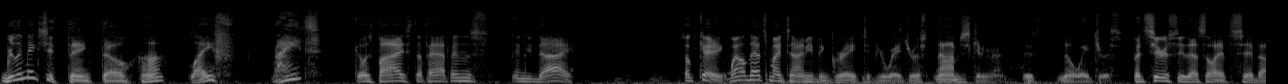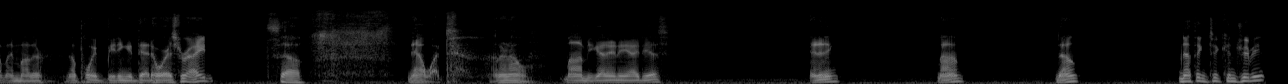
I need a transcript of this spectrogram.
Really makes you think, though, huh? Life, right? Goes by, stuff happens, then you die. Okay, well, that's my time. You've been great. Tip your waitress. No, I'm just kidding around. There's no waitress. But seriously, that's all I have to say about my mother. No point beating a dead horse, right? So, now what? I don't know. Mom, you got any ideas? Anything? Mom? No? Nothing to contribute?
